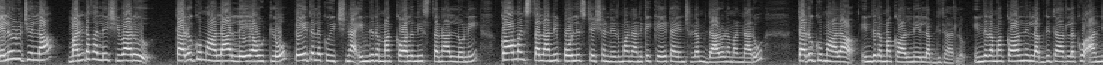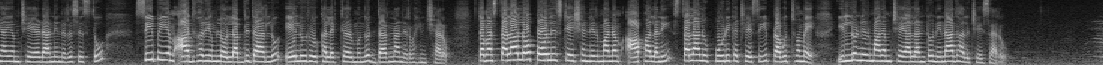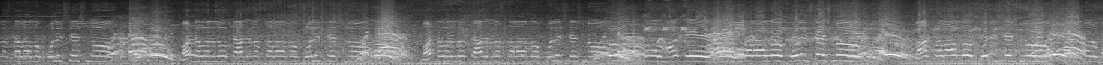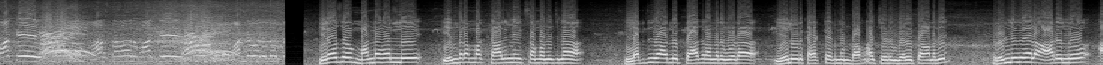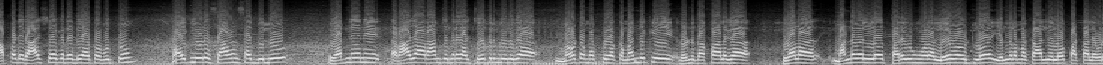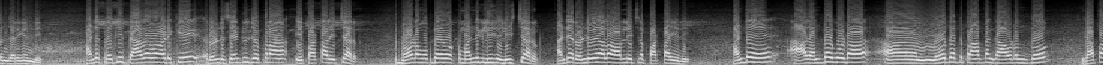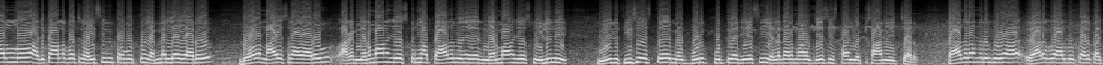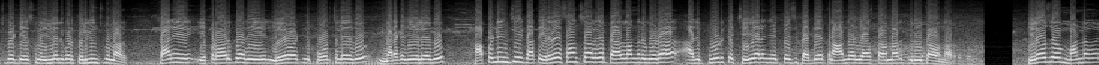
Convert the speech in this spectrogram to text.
ఏలూరు జిల్లా మండవల్లి శివారు తరుగుమాల లేఅవుట్లో పేదలకు ఇచ్చిన ఇందిరమ్మ కాలనీ స్థలాల్లోని కామన్ స్థలాన్ని పోలీస్ స్టేషన్ నిర్మాణానికి కేటాయించడం దారుణమన్నారు తరుగుమాల ఇందిరమ్మ కాలనీ లబ్ధిదారులు. ఇందిరమ్మ కాలనీ లబ్ధిదారులకు అన్యాయం చేయడాన్ని నిరసిస్తూ సిపిఎం ఆధ్వర్యంలో లబ్ధిదారులు ఏలూరు కలెక్టర్ ముందు ధర్నా నిర్వహించారు. తమ స్థలాల్లో పోలీస్ స్టేషన్ నిర్మాణం ఆపాలని స్థలాలు పూడిక చేసి ప్రభుత్వమే ఇల్లు నిర్మాణం చేయాలంటూ నినాదాలు చేశారు. స్థలాల్లో పోలీస్ స్టేషన్ మండవలలో పేదల స్థలాల్లో పోలీస్ స్టేషన్ మండవలలో పేదల స్థలాల్లో పోలీస్ స్టేషన్ స్థలాల్లో పోలీస్ స్టేషన్ మా స్థలాల్లో పోలీస్ స్టేషన్ మాకే మా స్థలాలు మాకే మండవలలో ఈరోజు మండవల్లి ఇంద్రమ్మ కాలనీకి సంబంధించిన లబ్ధిదారులు పేదలందరూ కూడా ఏలూరు కలెక్టరేట్ ముందు ధర్నా చేయడం జరుగుతూ ఉన్నది. రెండు వేల ఆరులో అప్పటి రాజశేఖర రెడ్డి గారి ప్రభుత్వం కైకలూరు శాసనసభ్యులు ఎర్నేని రాజా రామచంద్ర గారి చేతుల మీదుగా నూట ముప్పై ఒక్క మందికి రెండు దఫాలుగా ఇవాళ మండవల్లిలో తరుగుమూల లేఅవుట్లో ఇంద్రమ్మ కాలనీలో పట్టాలు ఇవ్వడం జరిగింది. అంటే ప్రతి పేదవాడికి రెండు సెంట్లు చొప్పున ఈ పట్టాలు ఇచ్చారు. నూట ముప్పై ఒక్క మందికి లి- ఇచ్చారు. అంటే రెండు వేల ఆరులో ఇచ్చిన పట్టా ఇది. అంటే అదంతా కూడా లోతట్టు ప్రాంతం కావడంతో గతంలో అధికారంలోకి వచ్చిన వైసీపీ ప్రభుత్వం ఎమ్మెల్యే గారు దూరం నాగేశ్వరరావు గారు అక్కడ నిర్మాణం చేసుకున్న పేదలు నిర్మాణం చేసుకున్న ఇల్లుని మీరు తీసేస్తే మేము పూడికి పూర్తిగా చేసి ఇళ్ళ నిర్మాణం చేసి ఇస్తామని చెప్పి హామీ ఇచ్చారు. పేదలందరూ కూడా వేలకు వేల రూపాయలు ఖర్చు పెట్టి వేసుకున్న ఇళ్ళని కూడా తొలగించుకున్నారు. కానీ ఇప్పటివరకు అది లేఅవుట్ని పూడ్చలేదు మెరక చేయలేదు. అప్పటి నుంచి గత ఇరవై సంవత్సరాలుగా పేదలందరూ కూడా అది పూడిక చేయాలని చెప్పేసి పెద్ద ఎత్తున ఆందోళన చేస్తూ ఉన్నారు తిరుగుతూ ఉన్నారు. ఈరోజు మండవల్లి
